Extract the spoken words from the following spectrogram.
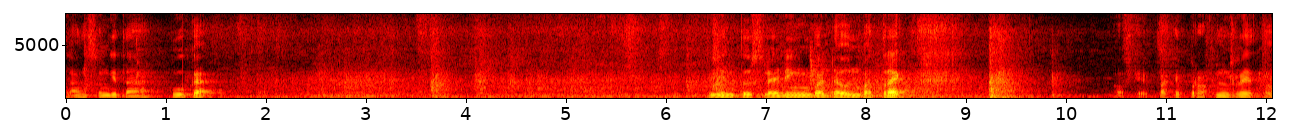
langsung kita buka. Pintu sliding 4 daun 4 track. Oke pakai profil reto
